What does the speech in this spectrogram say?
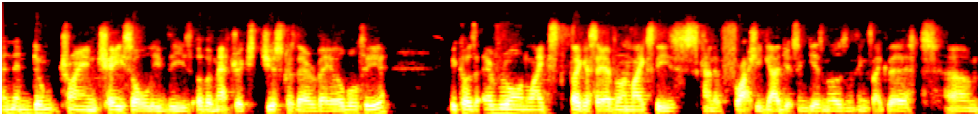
and then don't try and chase all of these other metrics just because they're available to you because everyone likes like i say everyone likes these kind of flashy gadgets and gizmos and things like this um,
